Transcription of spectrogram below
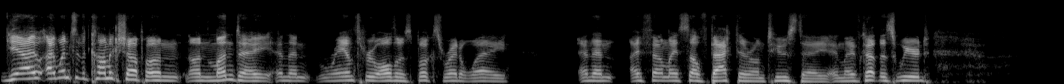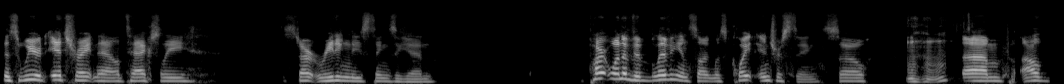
Yeah, I, I went to the comic shop on on Monday and then ran through all those books right away, and then I found myself back there on Tuesday, and I've got this weird, this weird itch right now to actually start reading these things again. Part one of Oblivion Song was quite interesting, so hmm um, I'll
